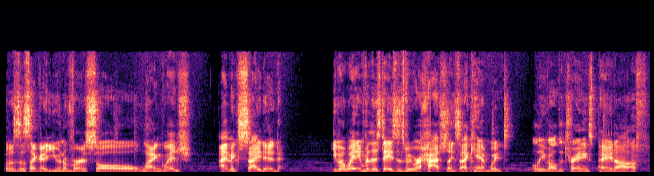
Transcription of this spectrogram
So is this like a universal language? I'm excited. You've been waiting for this day since we were hatchlings. I can't wait to believe all the training's paid off.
